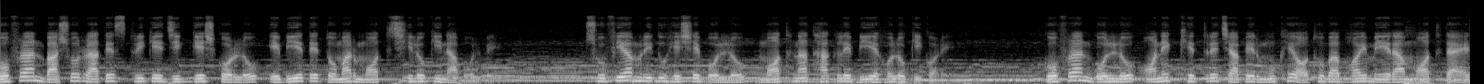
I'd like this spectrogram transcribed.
গোফরান বাসর রাতে স্ত্রীকে জিজ্ঞেস করল, এ বিয়েতে তোমার মত ছিল কি না বলবে? সুফিয়া মৃদু হেসে বলল, মত না থাকলে বিয়ে হলো কি করে? গোফরান বলল, অনেক ক্ষেত্রে চাপের মুখে অথবা ভয় মেয়েরা মত দেয়,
